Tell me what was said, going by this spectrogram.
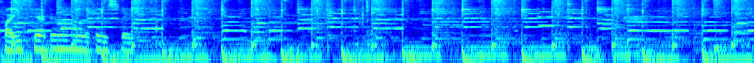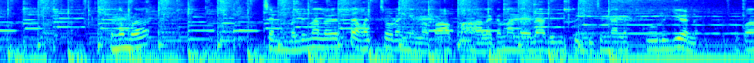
സ്പൈസി ആയിട്ട് നല്ല ടേസ്റ്റ് ആയി. നമ്മൾ ചെമ്പല്ലി നല്ലപോലെ തിളച്ചു തുടങ്ങിയിരുന്നു. അപ്പോൾ ആ പാലൊക്കെ നല്ലപോലെ അതിൽ പിടിച്ച് നല്ല കുറുകി വരണം. അപ്പോൾ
